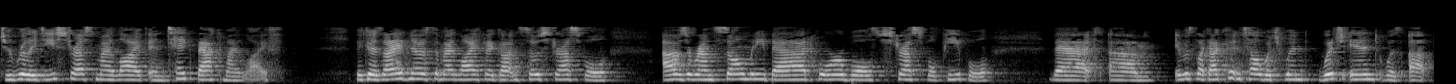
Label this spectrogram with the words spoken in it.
to really de-stress my life and take back my life. Because I had noticed that my life had gotten so stressful. I was around so many bad, horrible, stressful people that um, it was like I couldn't tell which wind, which end was up,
